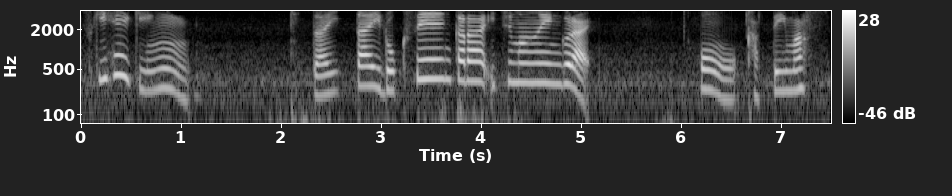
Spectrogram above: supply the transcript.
月平均だいたい6000円から1万円ぐらい本を買っています。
